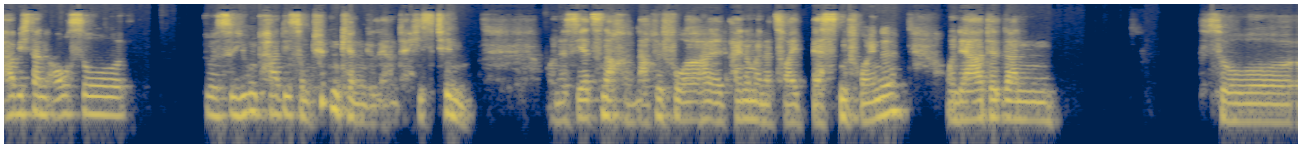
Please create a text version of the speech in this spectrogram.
habe ich dann auch so über so Jugendpartys so einen Typen kennengelernt, der hieß Tim. Und ist jetzt nach, nach wie vor halt einer meiner zwei besten Freunde. Und er hatte dann so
